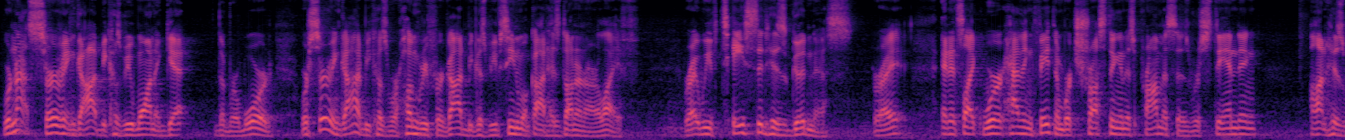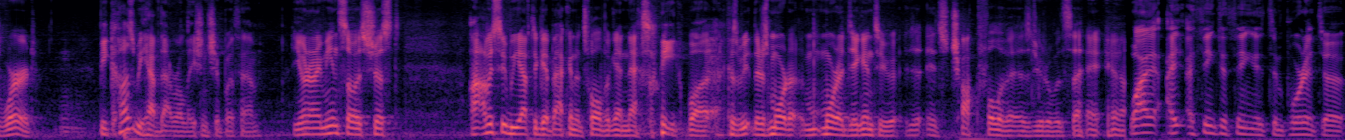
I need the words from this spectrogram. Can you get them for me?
we're not serving God because we want to get the reward. We're serving God because we're hungry for God because we've seen what God has done in our life, right? We've tasted His goodness, right? And it's like we're having faith and we're trusting in His promises. We're standing on His word because we have that relationship with Him. You know what I mean? So it's just obviously we have to get back into 12 again next week, but because there's more to more to dig into. It's chock full of it, as Judah would say. You know? Well, I, I think the thing that's important to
